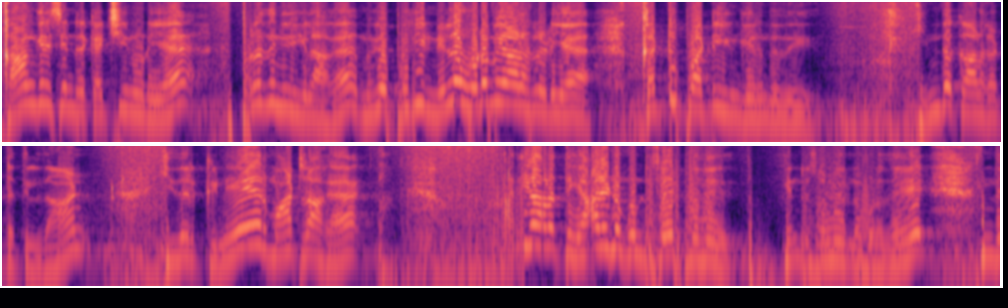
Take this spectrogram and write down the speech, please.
காங்கிரஸ் என்ற கட்சியினுடைய பிரதிநிதிகளாக மிகப்பெரிய நில உடைமையாளர்களுடைய கட்டுப்பாட்டில் இங்கே இருந்தது. இந்த காலகட்டத்தில் தான் இதற்கு நேர் மாற்றாக அதிகாரத்தை யாரிடம் கொண்டு சேர்ப்பது என்று சொல்லியிருந்த பொழுது இந்த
